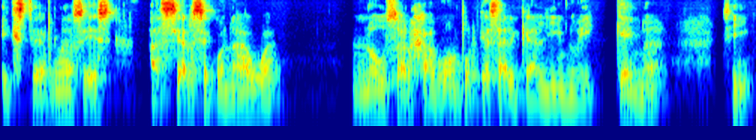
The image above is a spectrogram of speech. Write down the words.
externas, es asearse con agua, no usar jabón porque es alcalino y quema, ¿sí?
